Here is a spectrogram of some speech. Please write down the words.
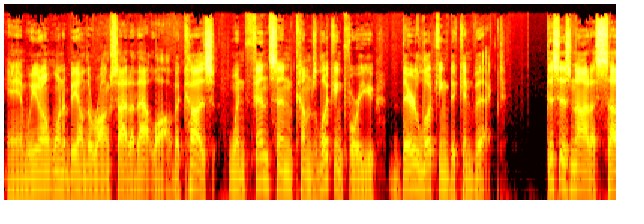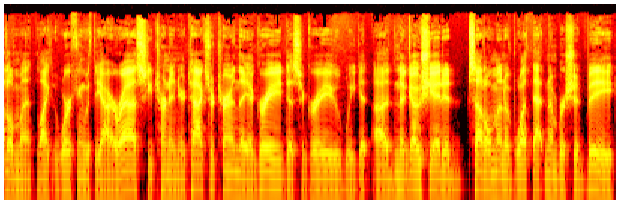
And we don't want to be on the wrong side of that law because when FinCEN comes looking for you, they're looking to convict. This is not a settlement like working with the IRS. You turn in your tax return, they agree, disagree, we get a negotiated settlement of what that number should be.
